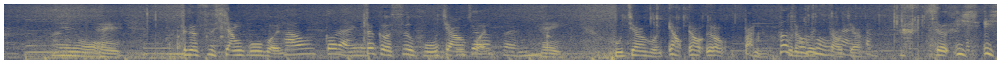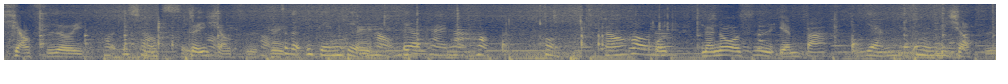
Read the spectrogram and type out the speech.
哎呦，嘿，这个是香菇粉，好，过来。这个是胡椒粉。哎，胡椒粉要要要拌，不然会烧焦就一一小匙而已，好，一小匙。对一小匙这个一点点哈，不要太辣哈。好，然后呢？我，然后是盐巴。盐，嗯，一小匙，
